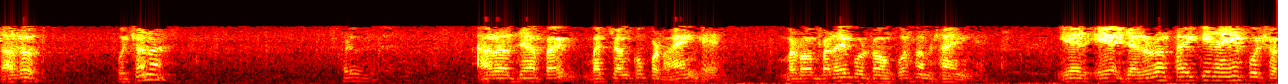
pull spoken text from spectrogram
साधो पूछो ना। हर अध्यापक बच्चों को पढ़ाएँगे बड़ों बड़े बूढ़ों को समझाएँगे। ये ये ज़रूरत है कि नहीं पूछो।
